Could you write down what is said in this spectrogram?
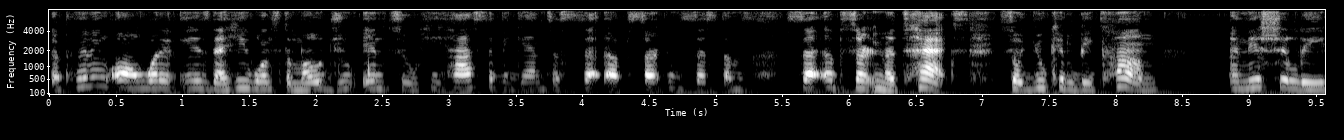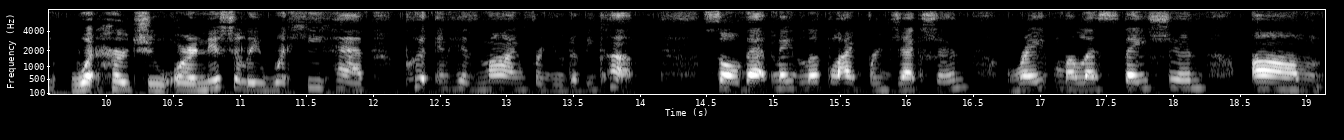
Depending on what it is that he wants to mold you into, he has to begin to set up certain systems, set up certain attacks so you can become initially what hurt you or initially what he have put in his mind for you to become. So that may look like rejection, rape, molestation, um,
